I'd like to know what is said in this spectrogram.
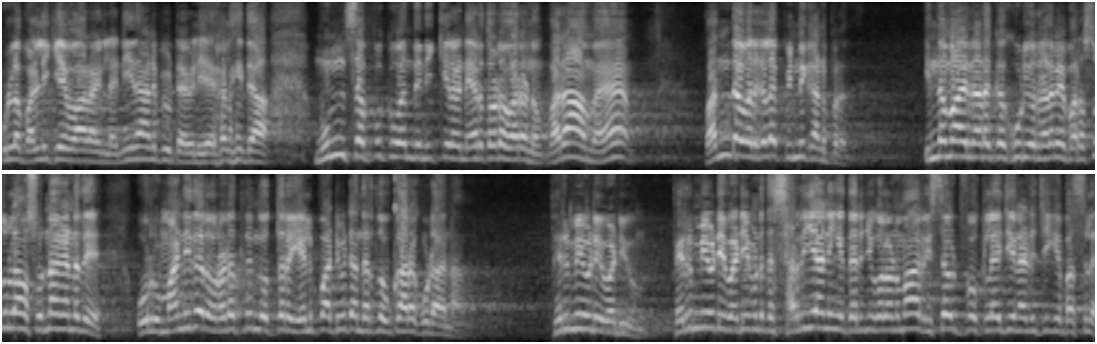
புள்ள பள்ளிக்கே வாரம் இல்லை. நீ தான் அனுப்பிவிட்ட வெளியே. விளங்கிட்டா? முன் சப்புக்கு வந்து நிற்கிற நேரத்தோடு வரணும். வராமல் வந்தவர்களை பின்னுக்கு அனுப்புறது. இந்த மாதிரி நடக்கக்கூடிய ஒரு நிலைமை ரசூல்லாம் சொன்னாங்க என்னது? ஒரு மனிதர் ஒரு இடத்துல இருந்து ஒருத்தரை எழுப்பாட்டி விட்டு அந்த இடத்துல உட்காரக்கூடாதுன்னா. பெருமையுடைய வடிவம். பெருமையுடைய வடிவத்தை சரியா நீங்க தெரிஞ்சுக்கொள்ளணுமா? ரிசர்வ் ஃபோர் கிளேஜி நடிச்சிங்க பஸ்ல.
